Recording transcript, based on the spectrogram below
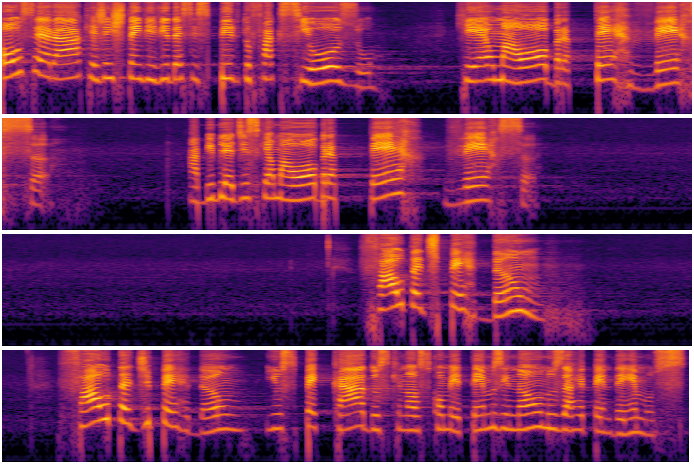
Ou será que a gente tem vivido esse espírito faccioso, que é uma obra perversa? A Bíblia diz que é uma obra perversa. Falta de perdão. Falta de perdão e os pecados que nós cometemos e não nos arrependemos.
